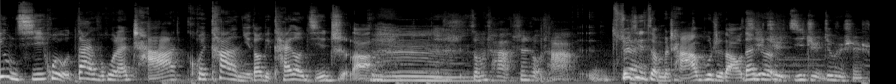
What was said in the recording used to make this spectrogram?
定期会有大夫会来查，会看你到底开到几指了，嗯，怎么查？伸手查。具体怎么查不知道，但是几指几指就是伸手。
